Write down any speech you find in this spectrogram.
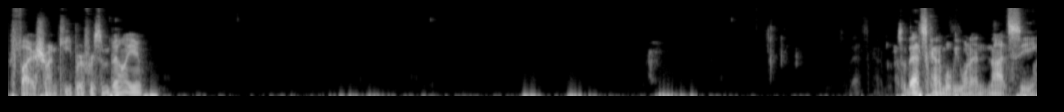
Fire Shrine Keeper for some value. So that's kind of what we want to not see.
